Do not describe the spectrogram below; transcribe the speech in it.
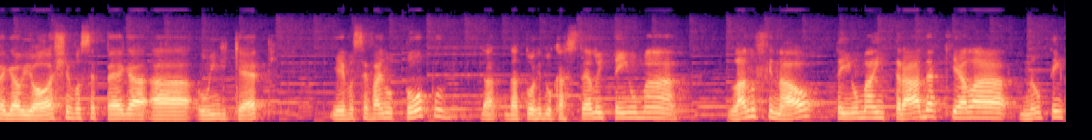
pegar o Yoshi, você pega a o Wing Cap e aí você vai no topo da, da torre do castelo e tem uma lá no final tem uma entrada que ela não tem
